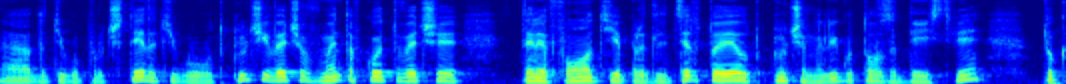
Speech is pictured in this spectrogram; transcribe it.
да ти го прочете, да ти го отключи. Вече в момента, в който вече телефонът ти е пред лицето, той е отключен, нали, готов за действие. Тук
